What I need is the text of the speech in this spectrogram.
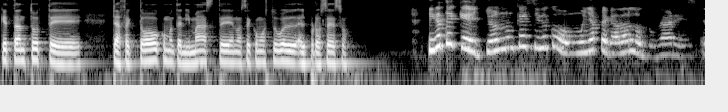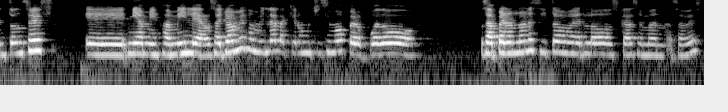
¿qué tanto te, te afectó, cómo te animaste, no sé cómo estuvo el, el proceso? fíjate que yo nunca he sido como muy apegada a los lugares, entonces, eh, ni a mi familia, o sea, yo a mi familia la quiero muchísimo, pero puedo, o sea, pero no necesito verlos cada semana, ¿sabes?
